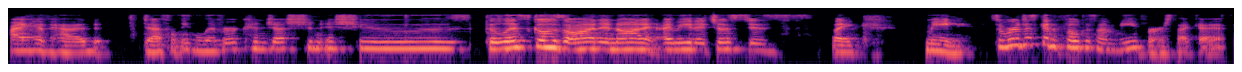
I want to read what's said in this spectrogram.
I have had definitely liver congestion issues. The list goes on and on. I mean, it just is like me. So we're just going to focus on me for a second.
